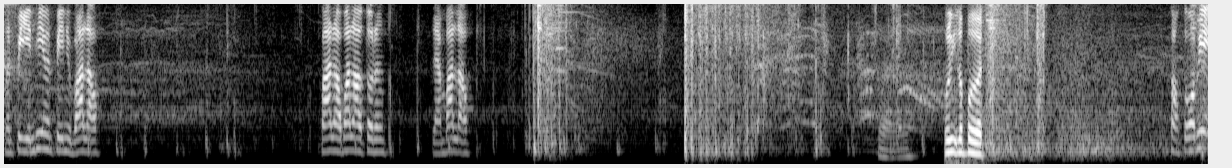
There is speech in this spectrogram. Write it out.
มันปีนพี่มันปีนอยู่บ้านเรา บ้านเราบ้านเราตัวหนึ่งแรมบ้านเราสวยอุ้ยระเบิดสองตัวพี่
